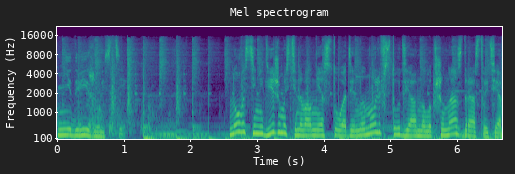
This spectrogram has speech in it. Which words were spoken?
недвижимости. Новости недвижимости на волне 101.0 в студии Анна Лапшина. Здравствуйте.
